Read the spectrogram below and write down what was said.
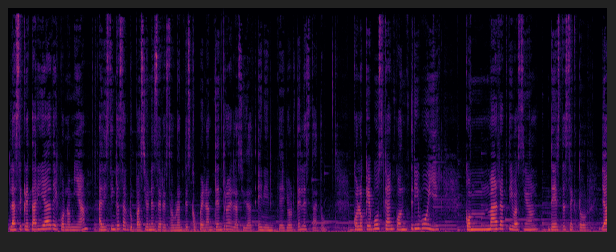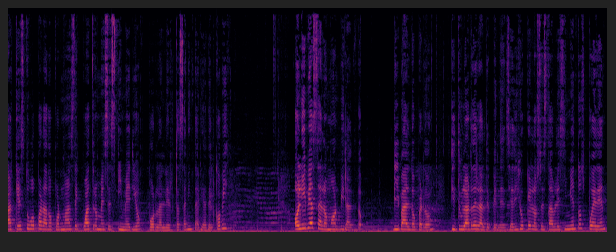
la Secretaría de Economía a distintas agrupaciones de restaurantes que operan dentro de la ciudad en el interior del estado, con lo que buscan contribuir con más reactivación de este sector, ya que estuvo parado por más de cuatro meses y medio por la alerta sanitaria del COVID. Olivia Salomón Vivaldo, perdón, titular de la dependencia, dijo que los establecimientos pueden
